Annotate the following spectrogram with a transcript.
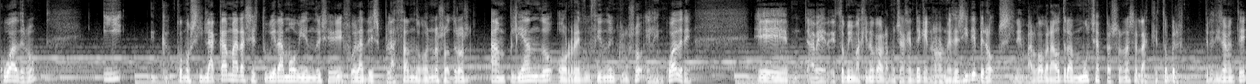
cuadro y como si la cámara se estuviera moviendo y se fuera desplazando con nosotros, ampliando o reduciendo incluso el encuadre. Eh, a ver, esto me imagino que habrá mucha gente que no lo necesite, pero sin embargo habrá otras muchas personas a las que esto precisamente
